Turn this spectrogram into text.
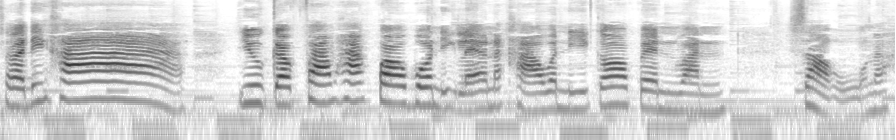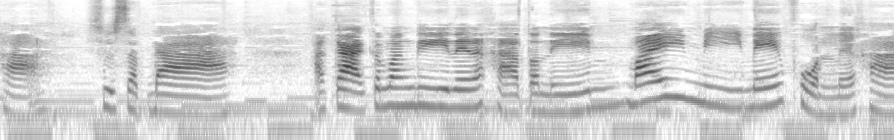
สวัสดีค่ะ อยู่กับฟาร์มฮักเปาบนอีกแล้วนะคะ วันนี้ก็เป็นวันเสาร์นะคะ สุดสัปดาห์ อากาศกำลังดีเลยนะคะ ตอนนี้ไม่มีเมฆฝนเลยค่ะ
